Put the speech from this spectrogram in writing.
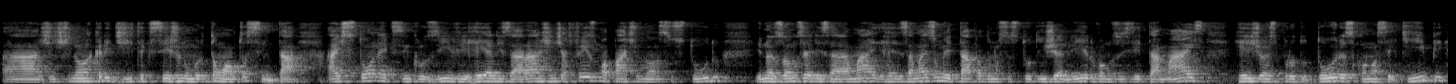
a gente não acredita que seja um número tão alto assim, tá? A Stonex, inclusive, realizará, a gente já fez uma parte do nosso estudo e nós vamos realizar mais, realizar mais uma etapa do nosso estudo em janeiro, vamos visitar mais regiões produtoras com nossa equipe,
